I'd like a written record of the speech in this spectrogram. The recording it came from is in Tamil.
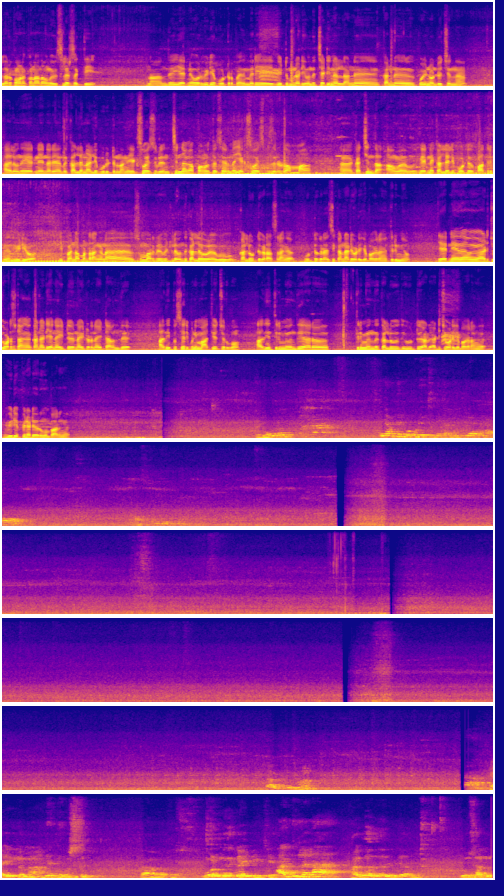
எல்லாருக்கும் வணக்கம். நான் தான் உங்கள் விசிலர் சக்தி. நான் வந்து ஏற்கனவே ஒரு வீடியோ போட்டிருப்பேன். இதுமாரி வீட்டு முன்னாடி வந்து செடி நல்லான்னு கண் குழி நோண்டி வச்சுருந்தேன். அதில் வந்து ஏற்கனவே நிறையா அந்த கல்லெல்லாம் அள்ளி போட்டுட்டு இருந்தாங்க. எக்ஸ் வாய்ஸ் சின்ன காப்பாங்குளத்தை சேர்ந்த எக்ஸ் வாய்ஸ் பிரசிடண்டோட அம்மா கச்சிந்தா. அவங்க ஏற்கனவே கல் அள்ளி போட்டு பார்த்துருப்பேன் அந்த வீடியோ. இப்போ என்ன பண்ணுறாங்கன்னா சும்மா இருக்கிற வீட்டில் வந்து கல் கல் விட்டு கடாசுறாங்க. விட்டு கடாசி கண்ணாடி உடைக்க பார்க்குறாங்க திரும்பியும். ஏற்கனவே தான் அடித்து உடச்சிட்டாங்க கண்ணாடியை நைட்டு நைட்டோட நைட்டாக வந்து. அது இப்போ சரி பண்ணி மாற்றி வச்சுருக்கோம். அதையும் திரும்பி வந்து யாரோ திரும்பி வந்து கல் விட்டு அடி- உடைக்க பார்க்குறாங்க. வீடியோ பின்னாடி வருங்க பாருங்கள் எப்படி மூடி சாப்பிட்டுமா இல்லைம்மா லூஸு ஓடும்போது கை நீச்சு அதுக்குள்ளல அது அது லூஸ் அது.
